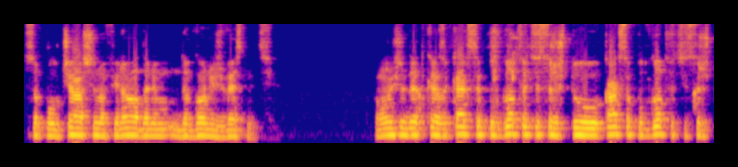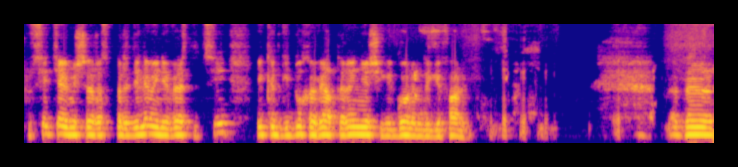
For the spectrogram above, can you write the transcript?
се получаваше на финала да, не, да гониш вестници. Помниш ли да каза как се подготвяте срещу, как се подготвяте срещу Сити, ами ще разпределим и невестници и като ги духа вятъра, ние ще ги гоним да ги фаним. да,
